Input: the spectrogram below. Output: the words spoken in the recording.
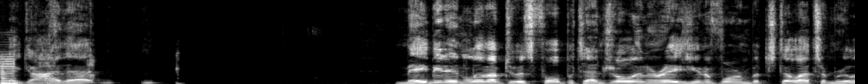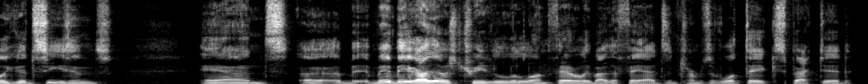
A guy that maybe didn't live up to his full potential in a Rays uniform, but still had some really good seasons. And uh, maybe a guy that was treated a little unfairly by the fans in terms of what they expected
